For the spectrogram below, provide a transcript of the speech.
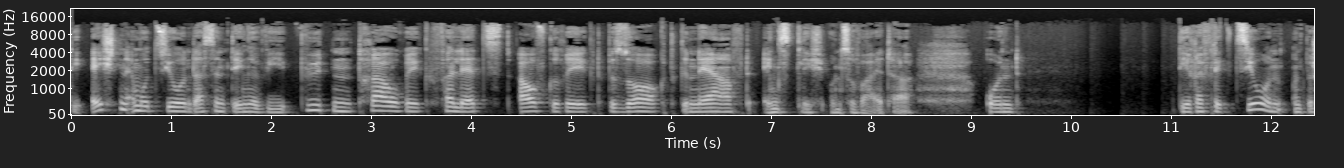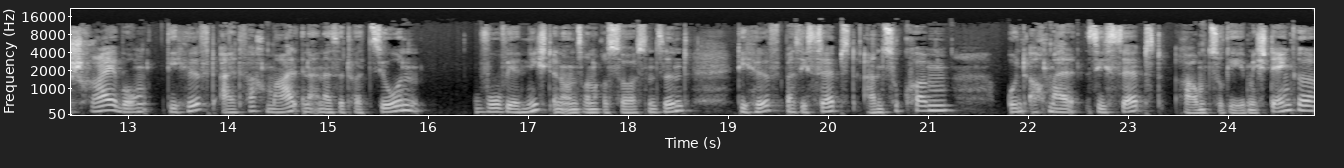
die echten Emotionen, das sind Dinge wie wütend, traurig, verletzt, aufgeregt, besorgt, genervt, ängstlich und so weiter. Und die Reflexion und Beschreibung, die hilft einfach mal in einer Situation, wo wir nicht in unseren Ressourcen sind, die hilft, bei sich selbst anzukommen und auch mal sich selbst Raum zu geben. Ich denke,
